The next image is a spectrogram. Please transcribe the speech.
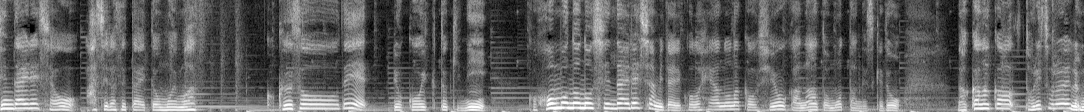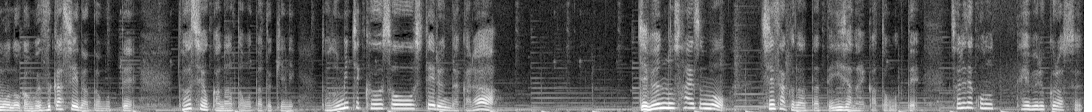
寝台列車を走らせたいと思います。空想で旅行行く時にこう本物の寝台列車みたいにこの部屋の中をしようかなと思ったんですけどなかなか取り揃えるものが難しいなと思ってどうしようかなと思った時にどのみち空想をしてるんだから自分のサイズも小さくなったっていいじゃないかと思ってそれでこのテーブルクロス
